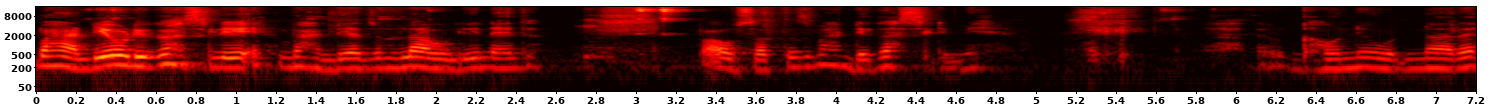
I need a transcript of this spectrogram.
भांडी एवढी घासली. भांडी अजून लावली नाहीत. पावसातच भांडी घासली मी. गहू निवडणार आहे.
